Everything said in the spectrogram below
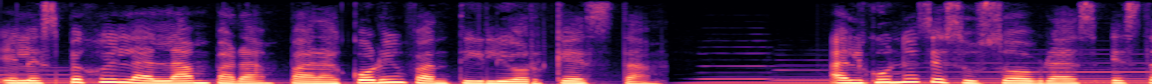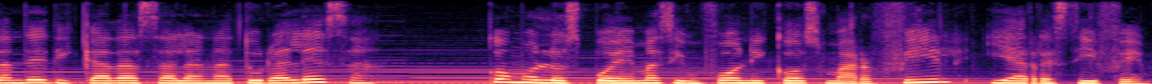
El espejo y la lámpara para coro infantil y orquesta, algunas de sus obras están dedicadas a la naturaleza, como los poemas sinfónicos Marfil y Arrecife.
